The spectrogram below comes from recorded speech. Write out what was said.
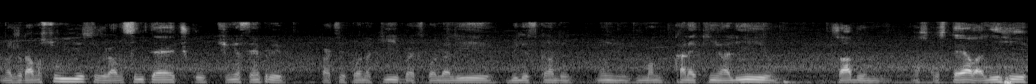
Nós jogava suíço, jogava sintético, tinha sempre participando aqui, participando ali, beliscando um, um canequinho ali, sabe, umas costelas ali.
